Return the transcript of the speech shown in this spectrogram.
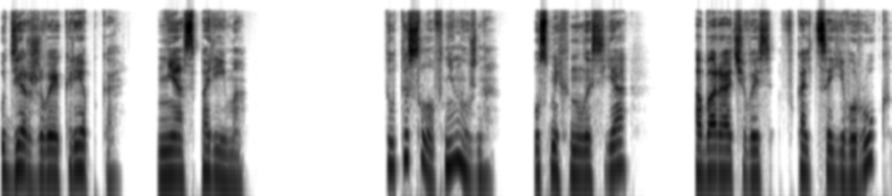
удерживая крепко, неоспоримо. «Тут и слов не нужно», — усмехнулась я, оборачиваясь в кольце его рук,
